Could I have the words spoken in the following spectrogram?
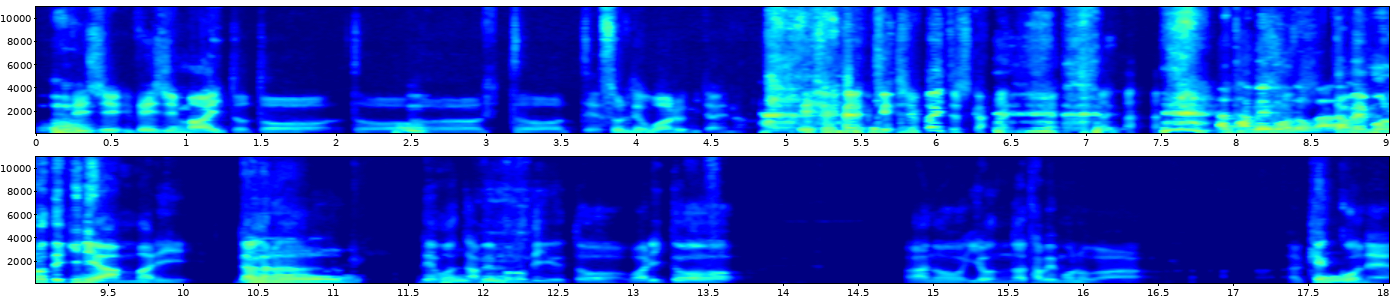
うん。ベジベジマイトとと、とってそれで終わるみたいな。ベジマイトしかない。あ食べ物が？食べ物的にはあんまり。だからうんうんうんでも食べ物で言うと割とあのいろんな食べ物があ結構ね、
